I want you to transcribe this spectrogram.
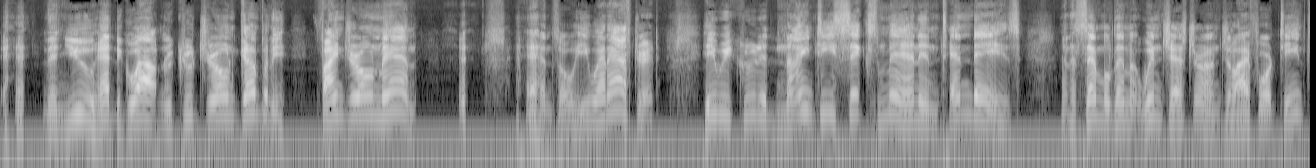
then you had to go out and recruit your own company, find your own men. and so he went after it. He recruited 96 men in 10 days and assembled them at Winchester on July 14th.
